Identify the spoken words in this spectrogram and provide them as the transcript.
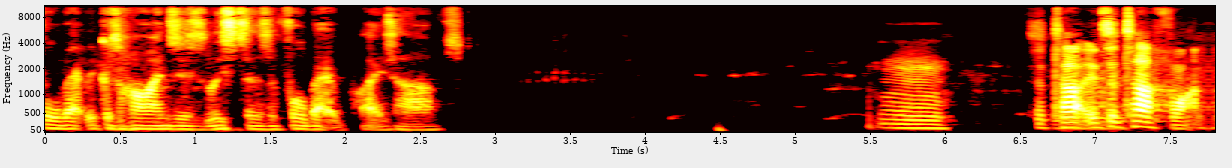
fullback because Hynes is listed as a fullback who plays halves. Mm, it's a tough. It's a tough one.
